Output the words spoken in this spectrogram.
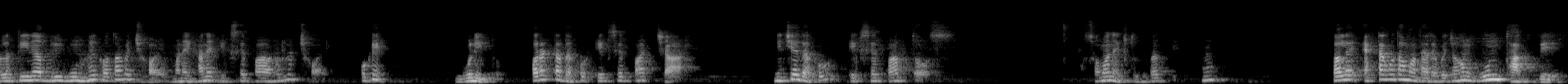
তাহলে তিন আর দুই গুণ হয়ে কত হবে? ছয়। মানে এখানে এক্সের পাওয়ার হলো ছয়। ওকে? গুণিত। পরেরটা দেখো এক্সের পাওয়ার চার। নিচে দেখো এক্সের পাওয়ার দশ। সমান এক্স টু দি পাওয়ার হুম? তাহলে একটা কথা মাথায় রাখবে, যখন গুণ থাকবে,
